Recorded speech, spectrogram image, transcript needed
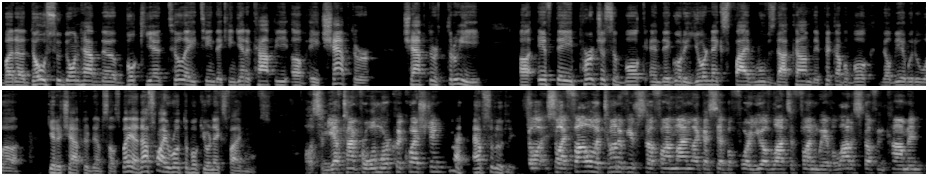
But uh, those who don't have the book yet till 18, they can get a copy of a chapter, chapter three. Uh, if they purchase a book and they go to yournextfivemoves.com, they pick up a book, they'll be able to uh, get a chapter themselves. But yeah, that's why I wrote the book, Your Next Five Moves. Awesome. You have time for one more quick question? Yeah, absolutely. So, so I follow a ton of your stuff online. Like I said before, you have lots of fun. We have a lot of stuff in common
